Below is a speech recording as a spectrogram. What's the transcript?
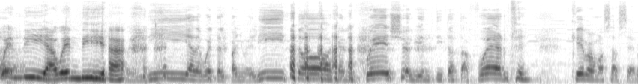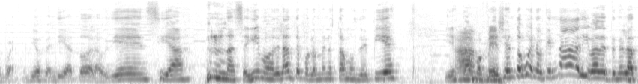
Buen día, buen día. Buen día, de vuelta el pañuelito, acá en el cuello, el vientito está fuerte. ¿Qué vamos a hacer? Bueno, Dios bendiga a toda la audiencia. Seguimos adelante, por lo menos estamos de pie. Y estamos creyendo, bueno, que nadie va a detener la,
